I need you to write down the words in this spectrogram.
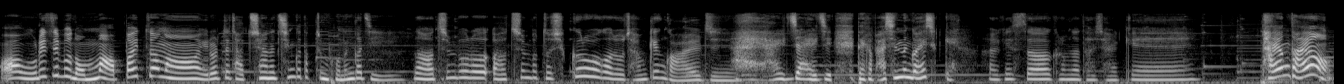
아 우리 집은 엄마 아빠 있잖아 이럴 때 자취하는 친구 덕좀 보는 거지 나 아침부터 아침부터 시끄러워가지고 잠 깬 거 알지? 아 알지 알지 내가 맛있는 거 해줄게 알겠어. 그럼 나 다시 잘게. 다영 다영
